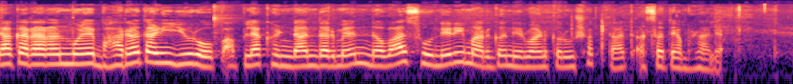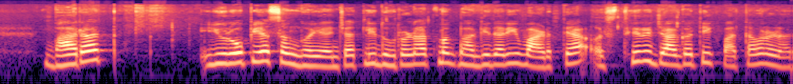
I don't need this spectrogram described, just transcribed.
या करारांमुळे भारत आणि युरोप आपल्या खंडांदरम्यान नवा सोनेरी मार्ग निर्माण करू शकतात असं त्या म्हणाल्या. भारत युरोपीय संघ यांच्यातली धोरणात्मक भागीदारी वाढत्या अस्थिर जागतिक वातावरणात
